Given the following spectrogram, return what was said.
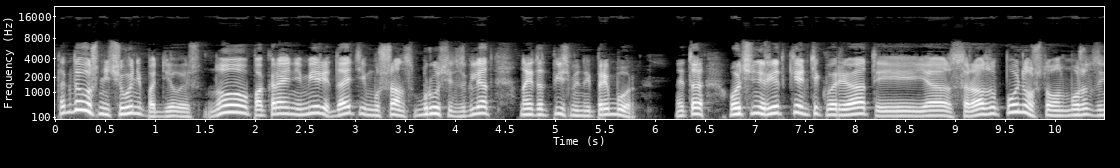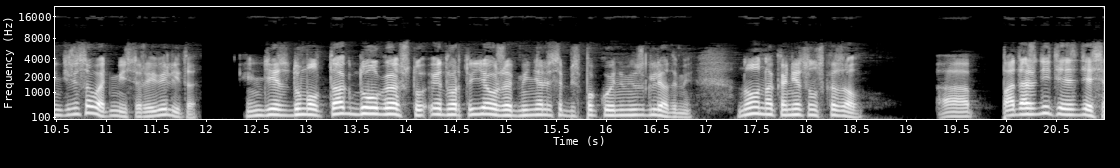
тогда уж ничего не поделаешь. Но, по крайней мере, дайте ему шанс бросить взгляд на этот письменный прибор. Это очень редкий антиквариат, и я сразу понял, что он может заинтересовать мистера Эвелита». Индеец думал так долго, что Эдвард и я уже обменялись обеспокоенными взглядами. Но, наконец, он сказал. «А, «Подождите здесь,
